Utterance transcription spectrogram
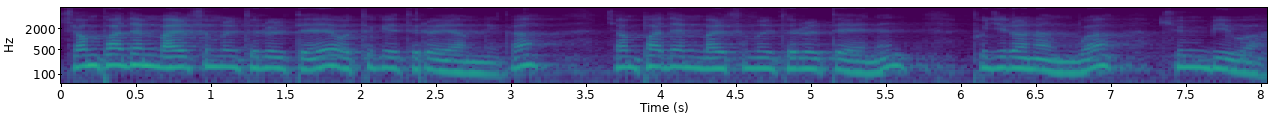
전파된 말씀을 들을 때 어떻게 들어야 합니까? 전파된 말씀을 들을 때에는 부지런함과 준비와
